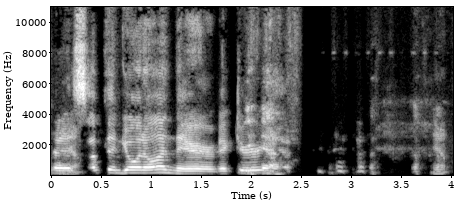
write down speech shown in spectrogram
there's something going on there, Victor. Yeah. Yep.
